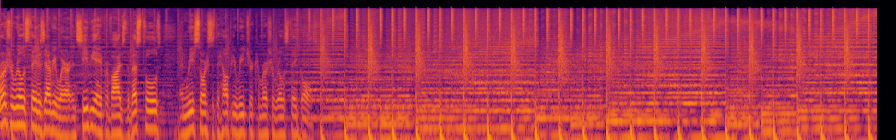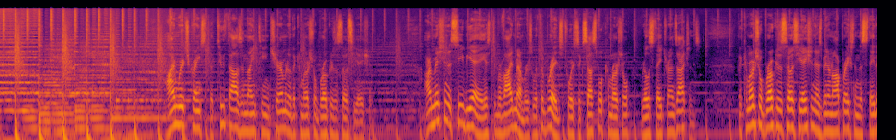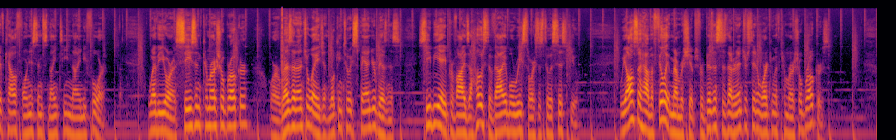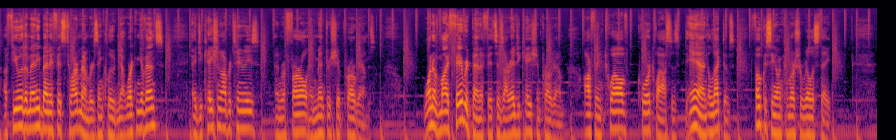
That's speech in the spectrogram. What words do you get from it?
Commercial real estate is everywhere and CBA provides the best tools and resources to help you reach your commercial real estate goals. I'm Rich Krinks, the 2019 Chairman of the Commercial Brokers Association. Our mission at CBA is to provide members with a bridge towards successful commercial real estate transactions. The Commercial Brokers Association has been in operation in the state of California since 1994. Whether you're a seasoned commercial broker or a residential agent looking to expand your business, CBA provides a host of valuable resources to assist you. We also have affiliate memberships for businesses that are interested in working with commercial brokers. A few of the many benefits to our members include networking events, education opportunities, and referral and mentorship programs. One of my favorite benefits is our education program, offering 12 core classes and electives focusing on commercial real estate.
